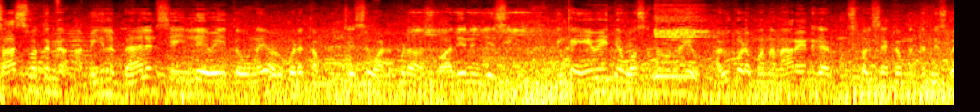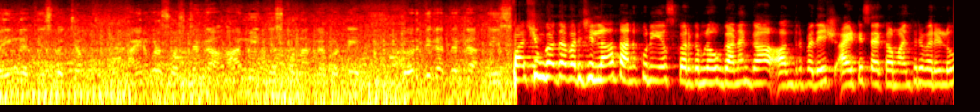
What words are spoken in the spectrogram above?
శాశ్వతంగా ఆ మిగిలిన బ్యాలెన్స్ ఇల్లు ఏవైతే ఉన్నాయో అవి కూడా కంప్లీట్ చేసి వాళ్ళు కూడా స్వాధీనం చేసి ఇంకా ఏవైతే వసతులు ఉన్నాయో అవి కూడా మొన్న నారాయణ గారు మున్సిపల్ శాఖ మంత్రిని స్వయంగా తీసుకొచ్చాం. ఆయన కూడా స్పష్టంగా హామీ తీసుకున్నాం కాబట్టి త్వరితగతంగా పశ్చిమ గోదావరి జిల్లా తణుకు నియోజకవర్గంలో ఘనంగా ఆంధ్రప్రదేశ్ ఐటీ శాఖ మంత్రివర్యులు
